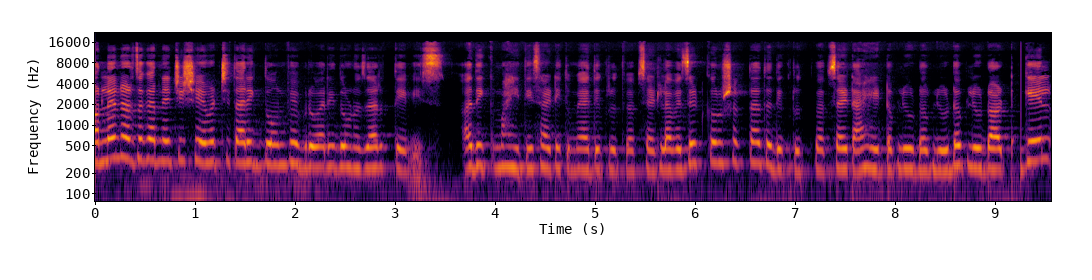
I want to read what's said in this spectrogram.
ऑनलाईन अर्ज करण्याची शेवटची तारीख दोन फेब्रुवारी दोन हजार तेवीस. अधिक माहितीसाठी तुम्ही अधिकृत वेबसाईटला व्हिजिट करू शकता अधिकृत वेबसाईट आहे W W W dot GAIL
